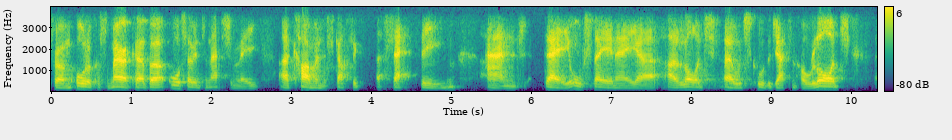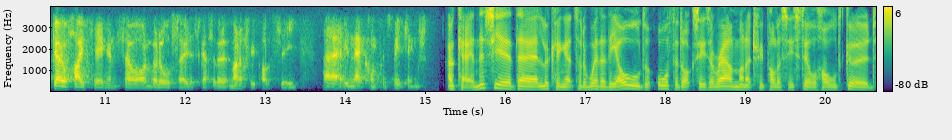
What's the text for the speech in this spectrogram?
from all across America, but also internationally, uh, come and discuss a, a, set theme. And they all stay in a, uh, a lodge, uh, which is called the Jackson Hole Lodge, go hiking and so on, but also discuss a bit of monetary policy uh, in their conference meetings. Okay, and this year they're looking at sort of whether the old orthodoxies around monetary policy still hold good.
